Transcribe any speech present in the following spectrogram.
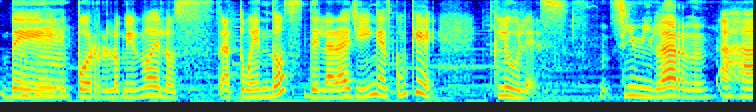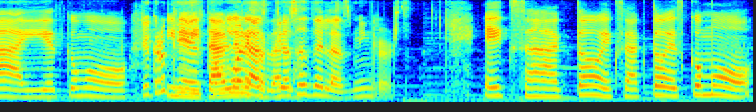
de. Por lo mismo de los atuendos de Lara Jean. Es como que clueless. Similar. Ajá, y es como. Yo creo que Inevitable es como las diosas de las Mingers. Exacto, exacto. Es como.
